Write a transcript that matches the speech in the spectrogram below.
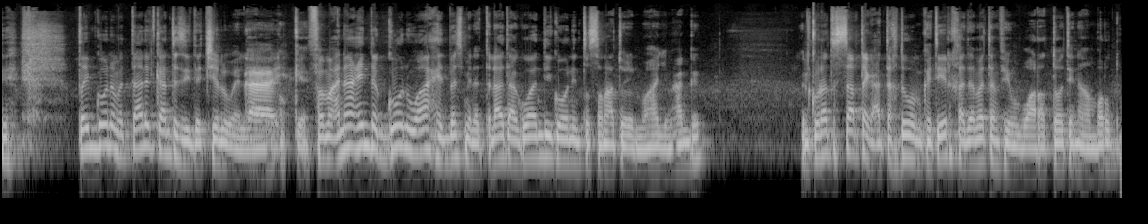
طيب جونهم الثالث كان تزيد تشيلويل. يعني. okay. فمعناه عندك جون واحد بس من الثلاثه اجوان دي جون أنت صنعته للمهاجم حقك. الكرات الثابتة قاعد تخدمهم كثير خدمتهم في مباراة توتنهام برضه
